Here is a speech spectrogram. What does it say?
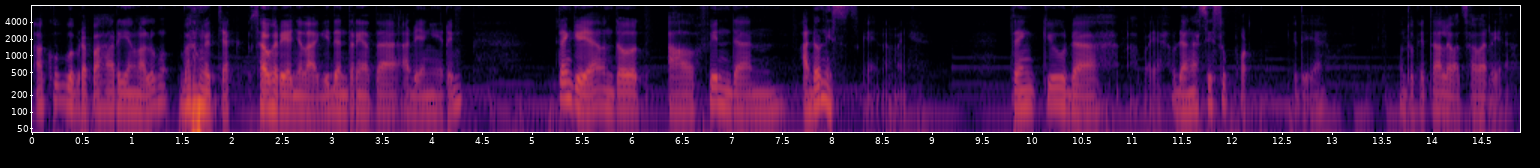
aku beberapa hari yang lalu baru ngecek sawerianya lagi dan ternyata ada yang ngirim. Thank you ya untuk Alvin dan Adonis kayak namanya. Thank you udah apa ya, udah ngasih support gitu ya untuk kita lewat saweria.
